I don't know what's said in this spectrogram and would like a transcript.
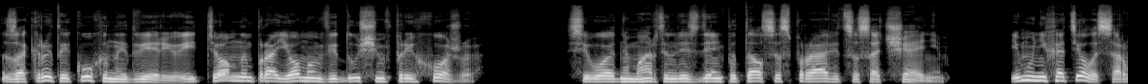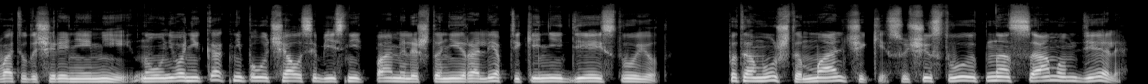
закрытой кухонной дверью и темным проемом, ведущим в прихожую. Сегодня Мартин весь день пытался справиться с отчаянием. Ему не хотелось сорвать удочерение Мии, но у него никак не получалось объяснить Памеле, что нейролептики не действуют. Потому что мальчики существуют на самом деле.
